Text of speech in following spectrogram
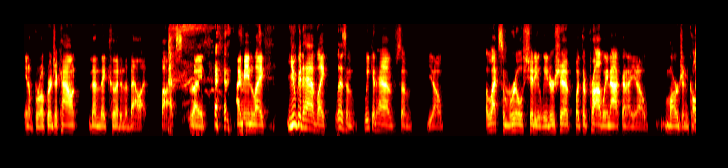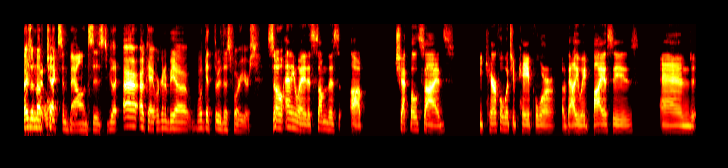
in a brokerage account than they could in the ballot box, right? I mean, like you could have like, listen, we could have some, you know, elect some real shitty leadership, but they're probably not going to, you know, margin call. There's enough right checks and balances to be like, ah, okay, we're going to be a, we'll get through this four years. So anyway, to sum this up, check both sides, be careful what you pay for, evaluate biases, and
